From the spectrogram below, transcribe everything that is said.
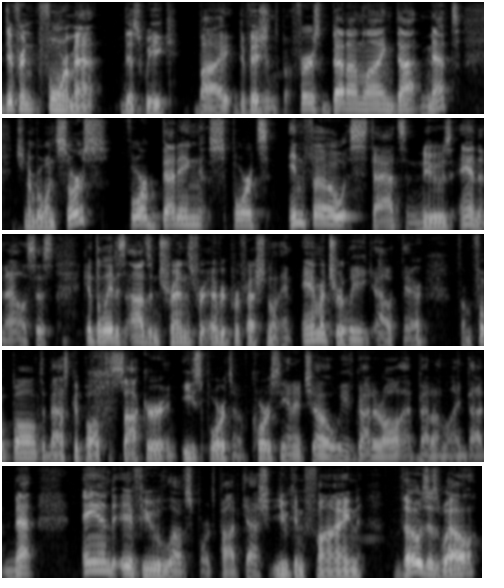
different format this week by divisions. But first, betonline.net it's your number one source for betting sports info, stats, news and analysis. Get the latest odds and trends for every professional and amateur league out there, from football to basketball to soccer and esports, and of course the NHL. We've got it all at betonline.net. And if you love sports podcasts, you can find those as well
